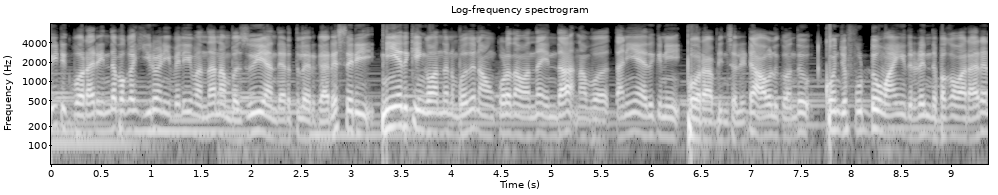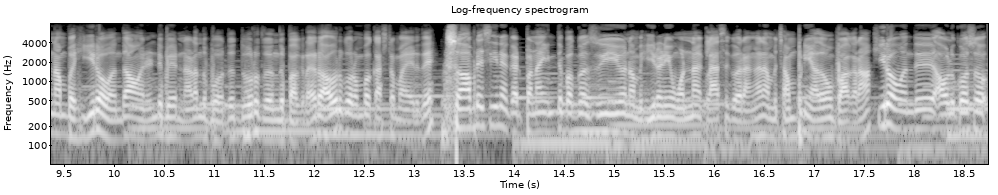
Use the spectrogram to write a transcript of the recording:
வீட்டுக்கு போறாரு. இந்த பக்கம் ஹீரோனி வெளியே வந்தா நம்ம ஜூய் அந்த இடத்துல இருக்காரு. சரி நீ எதுக்கு இங்க வந்தனும் போது நான் கூட தான் வந்தேன். இந்தா நம்ம தனியா எதுக்கு நீ போற அப்படின்னு சொல்லிட்டு அவளுக்கு வந்து கொஞ்சம் ஃபுட்டும் வாங்கி தருட்டு இந்த பக்கம் வராரு. நம்ம ஹீரோ வந்து அவன் ரெண்டு பேர் நடந்து போறது தூரத்துல இருந்து பாக்குறாரு. அவருக்கு ரொம்ப கஷ்டமாயிருது. ஸோ அப்படியே சீனை கட் பண்ணா இந்த பக்கம் ஜூயும் நம்ம ஹீரோனியும் ஒன்னா கிளாஸுக்கு வராங்க. நம்ம சம்பனி அதுவும் பாக்குறான். ஹீரோ வந்து அவளுக்கோசம்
